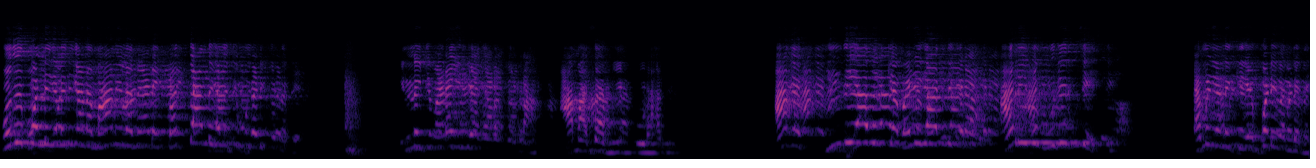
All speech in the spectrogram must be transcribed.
பொது பள்ளிகளுக்கான மாநில மேடை பத்தாண்டுகளுக்கு முன்னாடி சொன்னது. இன்னைக்கு வட இந்தியாக்காரன் சொல்றான் ஆமா சார் நீ கூடாது. ஆக இந்தியாவிற்கு வழிகாட்டுகிற அறிவு முதிர்ச்சி தமிழனுக்கு எப்படி வந்தது?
